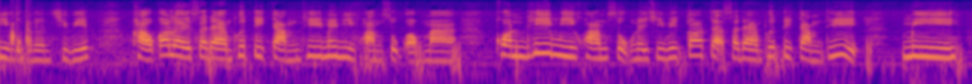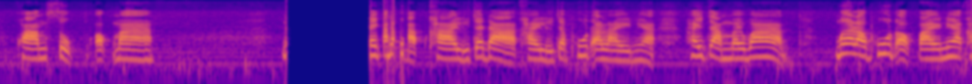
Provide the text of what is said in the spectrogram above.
มีความดำเนินชีวิต เขาก็เลยแสดงพฤติกรรมที่ไม่มีความสุขออกมา คนที่มีความสุขในชีวิตก็จะแสดงพฤติกรรมที่มี ความสุขออกมา ในการดับใครหรือจะด่าใครหรือจะพูดอะไรเนี่ย ให้จำไว้ว่าเมื่อเราพูดออกไปเนี่ยค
